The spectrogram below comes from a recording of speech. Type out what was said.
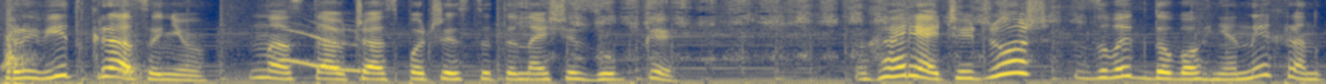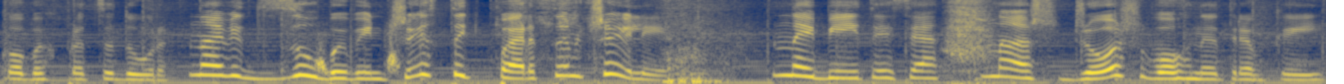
Привіт, красеню! Настав час почистити наші зубки. Гарячий Джош звик до вогняних ранкових процедур. Навіть зуби він чистить перцем чилі. Не бійтеся, наш Джош вогнетривкий.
